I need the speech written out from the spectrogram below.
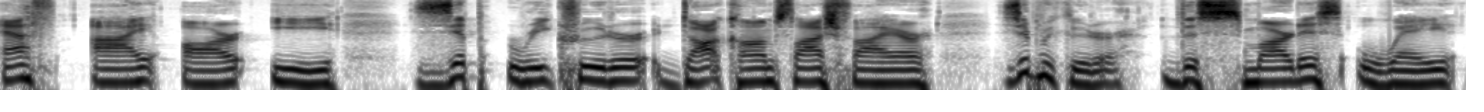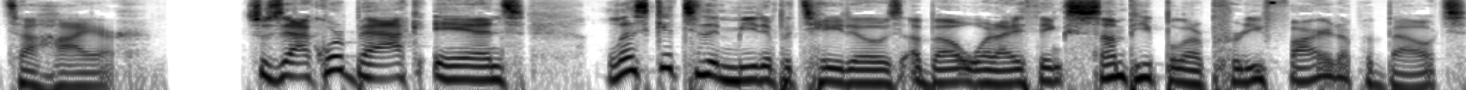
F I R E, ziprecruiter.com slash fire. ZipRecruiter, the smartest way to hire. So, Zach, we're back and let's get to the meat and potatoes about what I think some people are pretty fired up about,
